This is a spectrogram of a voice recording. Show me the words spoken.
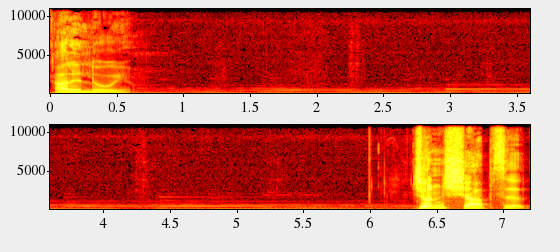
Hallelujah. John said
